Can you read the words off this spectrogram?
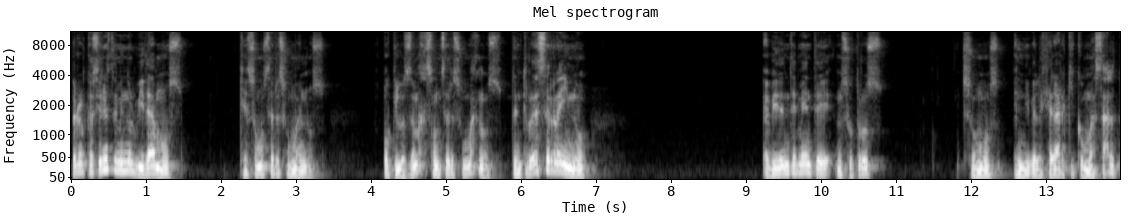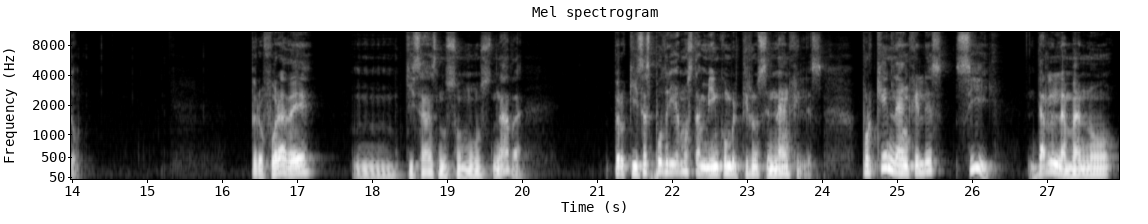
Pero en ocasiones también olvidamos que somos seres humanos o que los demás son seres humanos. Dentro de ese reino, evidentemente nosotros somos el nivel jerárquico más alto. Pero fuera de Mm, quizás no somos nada. Pero quizás podríamos también convertirnos en ángeles. ¿Por qué en ángeles? Sí, darle la mano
